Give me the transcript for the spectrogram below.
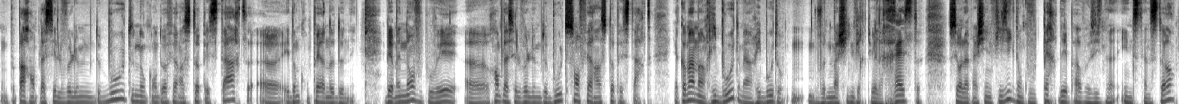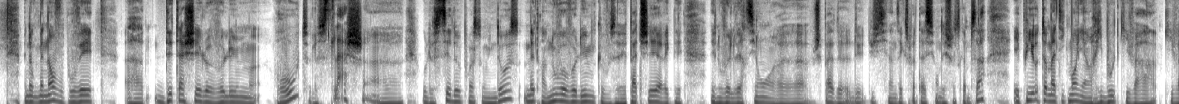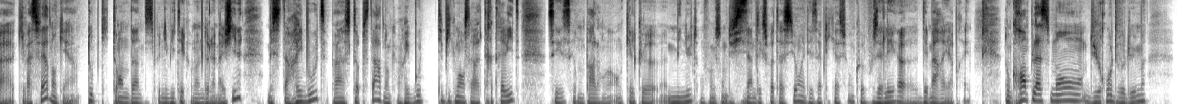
on peut pas remplacer le volume de boot, donc on doit faire un stop et start, et donc on perd nos données. Et bien maintenant, vous pouvez euh, remplacer le volume de boot sans faire un stop et start. Il y a quand même un reboot, mais un reboot, votre machine virtuelle reste sur la machine physique, donc vous perdez pas vos instant store. Mais donc maintenant, vous pouvez euh, détacher le volume root, le slash euh, ou le C2 point sous Windows, mettre un nouveau volume que vous avez patché avec des, des nouvelles versions, euh, je sais pas, de, du système d'exploitation, des choses comme ça. Et puis automatiquement, il y a un reboot qui va, qui va, qui va se faire. Donc il y a un tout petit temps d'indisponibilité quand même de la machine, mais c'est un reboot, c'est pas un stop-start. Donc un reboot, typiquement, ça va très très vite. C'est, on parle en, quelques minutes en fonction du système d'exploitation et des applications que vous allez euh, démarrer après. Donc remplacement du root volume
